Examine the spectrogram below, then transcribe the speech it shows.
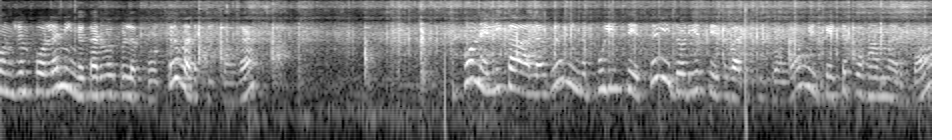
கொஞ்சம் போல் நீங்கள் கருவேப்பிலை போட்டு வதக்கிக்கோங்க. இப்போ நெல்லிக்காய் அளவு நீங்கள் புளி சேர்த்து இதோடய சேர்த்து வதக்கிக்கோங்க. உங்களுக்கு கெட்டு போகாமல் இருக்கும்.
